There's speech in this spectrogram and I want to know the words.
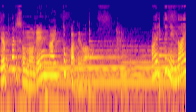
やっぱりその恋愛とかでは相手にない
